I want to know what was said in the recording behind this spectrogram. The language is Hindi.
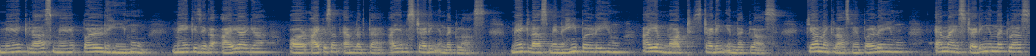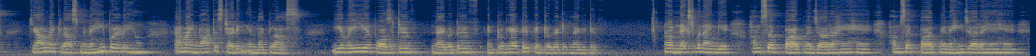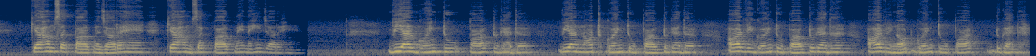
मैं क्लास में पढ़ रही हूँ, मैं की जगह आई आ गया, और आई के साथ एम लगता है I am studying in the class मैं क्लास में नहीं पढ़ रही हूँ I am not studying in the class क्या मैं क्लास में पढ़ रही हूँ? Am I studying in the class क्या मैं क्लास में नहीं पढ़ रही हूँ? Am I not studying in the class ये वही है positive negative interrogative interrogative negative अब नेक्स्ट बनाएँगे। हम सब पार्क में जा रहे हैं। हम सब पार्क में नहीं जा रहे हैं। क्या हम सब पार्क में जा रहे हैं? क्या हम सब पार्क में नहीं जा रहे हैं? We are going to park together we are not going to park together are we going to park together are we not going to park together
